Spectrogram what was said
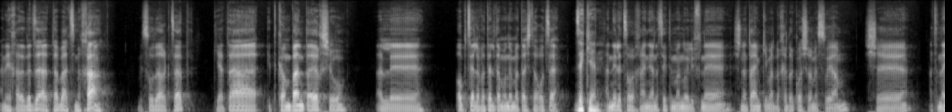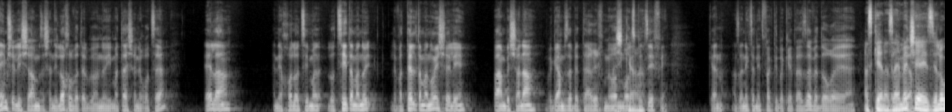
אני אחדד את זה, אתה בעצמך מסודר קצת, כי אתה התקמבנת איכשהו על... Uh... אופציה לבטל את המנוי מתי שאתה רוצה. זה כן. אני לצורך העניין עשיתי מנוי לפני שנתיים כמעט בחדר כושר מסוים, שהתנאים שלי שם זה שאני לא יכול לבטל מנוי מתי שאני רוצה, אלא אני יכול להוציא, להוציא את המנוי, לבטל את המנוי שלי פעם בשנה, וגם זה בתאריך מאוד מאוד ספציפי. כן, אז אני קצת נדפקתי בקטע הזה, ודור... אה, אז כן, אז האמת שזה לא,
